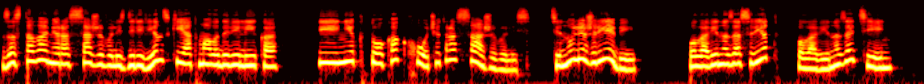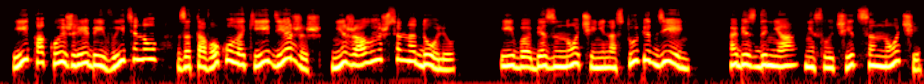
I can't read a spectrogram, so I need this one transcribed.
за столами рассаживались деревенские от мала до велика, и никто как хочет рассаживались, тянули жребий — Половина за свет, половина за тень. И какой жребий вытянул, за того кулаки и держишь, не жалуешься на долю. Ибо без ночи не наступит день, а без дня не случится ночи.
